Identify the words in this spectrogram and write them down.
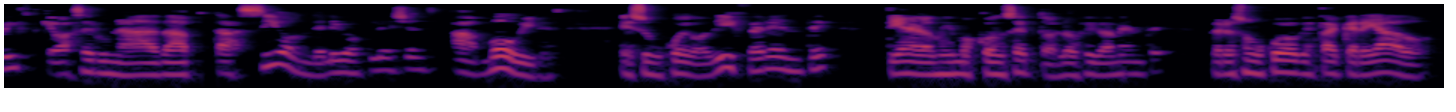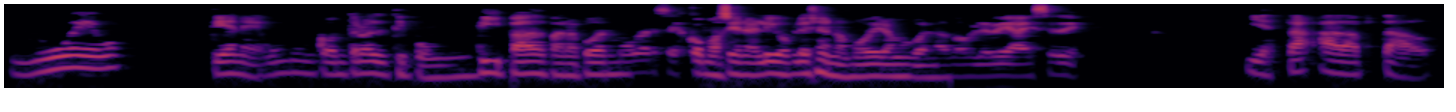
Rift, que va a ser una adaptación de League of Legends a móviles. Es un juego diferente, tiene los mismos conceptos, lógicamente, pero es un juego que está creado nuevo tiene un control tipo un D-pad para poder moverse. Es como si en el League of Legends nos moviéramos con la WASD. Y está adaptado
